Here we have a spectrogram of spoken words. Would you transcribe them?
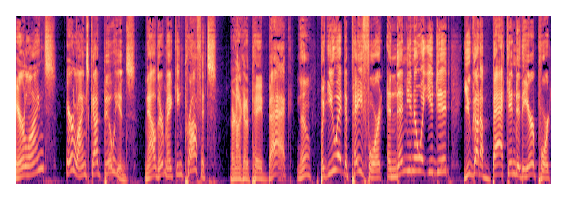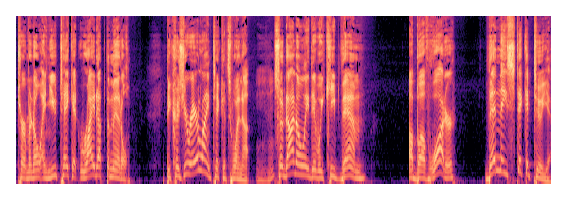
Airlines, airlines got billions. Now they're making profits. They're not going to pay it back. No. But you had to pay for it. And then you know what you did? You got to back into the airport terminal and you take it right up the middle because your airline tickets went up. So not only did we keep them above water, then they stick it to you.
